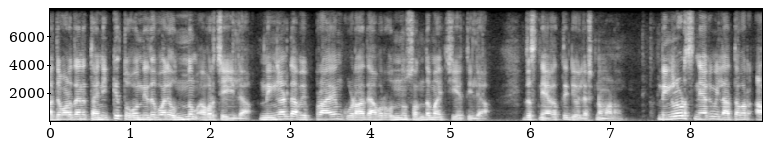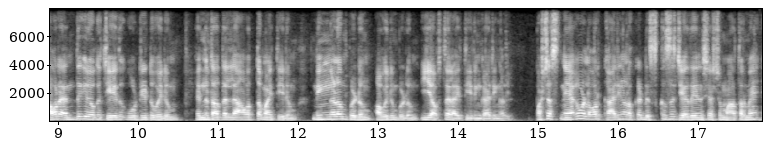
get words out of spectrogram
അതുപോലെ തന്നെ തനിക്ക് തോന്നിയതുപോലെ ഒന്നും അവർ ചെയ്യില്ല. നിങ്ങളുടെ അഭിപ്രായം കൂടാതെ അവർ ഒന്നും സ്വന്തമായി ചെയ്യത്തില്ല. ഇത് സ്നേഹത്തിന്റെ ഒരു ലക്ഷണമാണ്? നിങ്ങളോട് സ്നേഹമില്ലാത്തവർ അവർ എന്തെങ്കിലുമൊക്കെ ചെയ്ത് കൂട്ടിയിട്ട് വരും എന്നിട്ട് അതെല്ലാം അബദ്ധമായി തീരും. നിങ്ങളും പെടും അവരും പെടും. ഈ അവസ്ഥയിലായി തീരും കാര്യങ്ങൾ. പക്ഷേ സ്നേഹമുള്ളവർ കാര്യങ്ങളൊക്കെ ഡിസ്കസ് ചെയ്തതിന് ശേഷം മാത്രമേ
